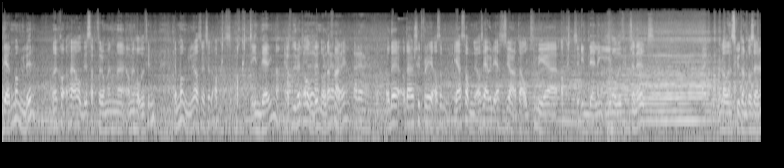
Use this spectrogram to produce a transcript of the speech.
det den mangler, og det har jeg aldri sagt før om en, om en Hollywood-film, det mangler altså rett og slett akt, aktinndeling. da. Altså, du vet aldri når det er ferdig. Er. Og det, og det er jo sjukt, fordi altså, jeg savner altså, Jeg, vil- jeg syns gjerne at det er altfor mye aktinndeling i Hollywood-film generelt. La den scooteren passere.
